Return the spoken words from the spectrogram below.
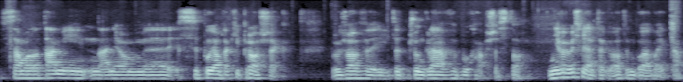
z samolotami na nią sypują taki proszek różowy i to dżungla wybucha przez to. Nie wymyśliłem tego, o tym była bajka.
